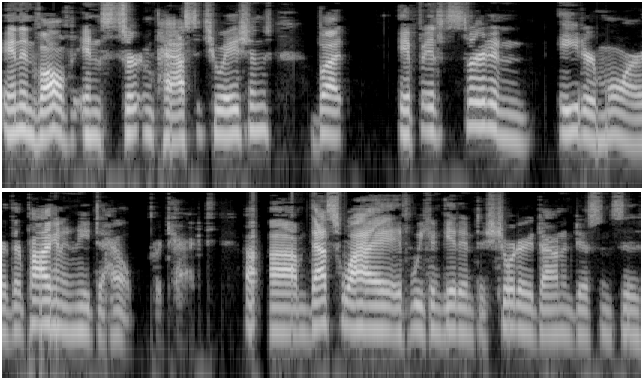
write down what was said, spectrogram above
and involved in certain pass situations. But if it's third and eight or more, they're probably going to need to help protect. Um, that's why if we can get into shorter down and distances,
